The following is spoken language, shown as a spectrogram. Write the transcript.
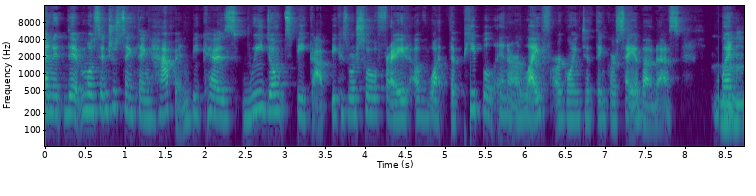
and it, the most interesting thing happened because we don't speak up because we're so afraid of what the people in our life are going to think or say about us when mm-hmm.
